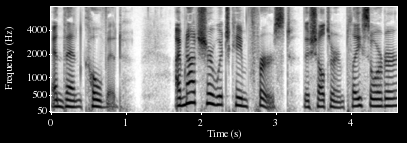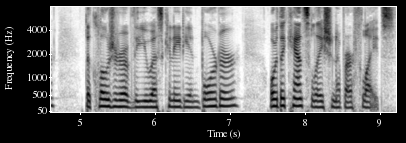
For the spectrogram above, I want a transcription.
And then COVID. I'm not sure which came first the shelter in place order, the closure of the U.S. Canadian border, or the cancellation of our flights.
